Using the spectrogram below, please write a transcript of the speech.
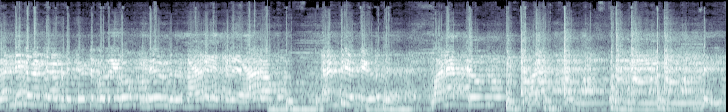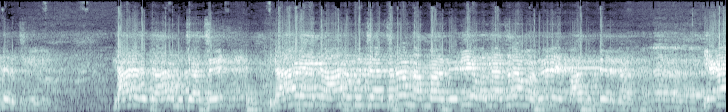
கண்டுகளுக்கு என்று கேட்டுக்கொள்கிறோம். இதே உங்களது நாடகத்திலே ஆரம்பம். நன்றி என்று வணக்கம். வணக்கம். இந்த நாடகத்தை ஆரம்பிச்சாச்சு. நாடகத்தை ஆரம்பிச்சாச்சுன்னா நம்ம வெளியே வந்தாச்சுன்னா நம்ம வேலையை பார்த்துட்டே இருக்கணும் ஏன்னா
